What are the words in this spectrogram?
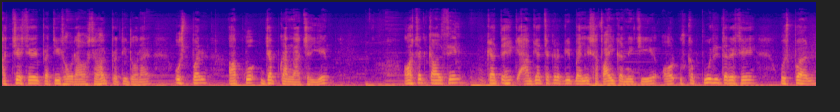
अच्छे से प्रतीत हो रहा हो, सहज प्रतीत हो रहा है, उस पर आपको जब करना चाहिए। औसत काल से कहते हैं कि आज्ञा चक्र की पहले सफ़ाई करनी चाहिए और उसका पूरी तरह से उस पर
